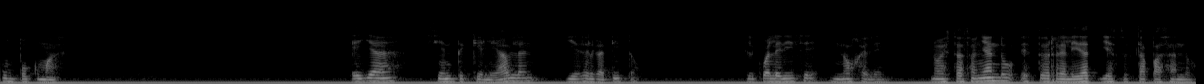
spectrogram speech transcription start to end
un poco más ella siente que le hablan y es el gatito, el cual le dice, no Helen, no estás soñando, esto es realidad y esto está pasando.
